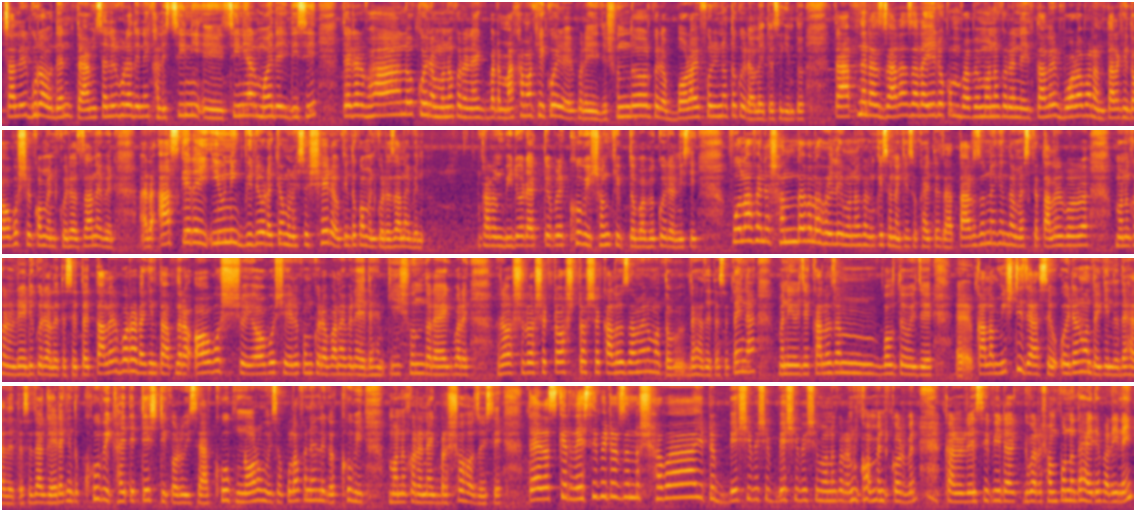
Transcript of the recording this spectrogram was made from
চালের গুঁড়াও দেন। তা আমি চালের গুঁড়া দিনে খালি চিনি চিনি আর ময়দাই দিছি। তো এটার ভালো করে মনে করেন, একবার মাখামাখি করে এরপরে এই যে সুন্দর করে বড়ায় পরিণত করে লাইতেছি কিন্তু। তা আপনারা যারা যারা এরকমভাবে মনে করেন এই তালের বড়া বানান, তারা কিন্তু অবশ্যই কমেন্ট করে জানাবেন। আর আজকের এই ইউনিক ভিডিওটা কেমন হয়েছে সেটাও কিন্তু কমেন্ট করে জানাবেন। কারণ ভিডিওটা একেবারে খুবই সংক্ষিপ্তভাবে করে নিছি। পোলা ফেনে সন্ধ্যাবেলা হইলেই মনে করেন কিছু না কিছু খাইতে যা তার জন্য কিন্তু আমি আজকে তালের বড়া মনে করেন রেডি করে আলাইতেছি তাই তালের বড়াটা কিন্তু আপনারা অবশ্যই অবশ্যই এরকম করে বানাবেন। এই দেখেন কি সুন্দর একবারে রস, রসে, টস, টসে কালো জামের মতো দেখা যেতেছে তাই না? মানে ওই যে কালো জাম বলতে ওই যে কালো মিষ্টি যে আছে, ওইটার মধ্যেই কিন্তু দেখা যাইতেছে। যাক এটা কিন্তু খুবই খাইতে টেস্টি কর হয়েছে আর খুব নরম হয়েছে পোলা ফেনের লেগে খুবই মনে করেন একবার সহজ হয়েছে তাই আজকের রেসিপিটার জন্য সবাই একটু বেশি বেশি বেশি বেশি মনে করেন কমেন্ট করবেন। কারণ রেসিপিটা একবারে সম্পূর্ণ দেখাইতে পারি নাই।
